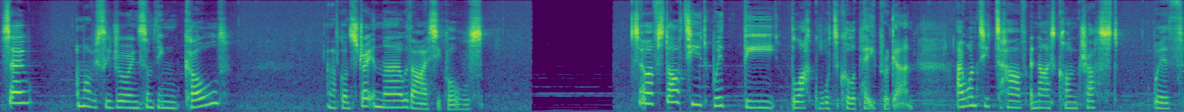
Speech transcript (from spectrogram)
So I'm obviously drawing something cold and I've gone straight in there with icicles. So I've started with the black watercolour paper again. I wanted to have a nice contrast with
